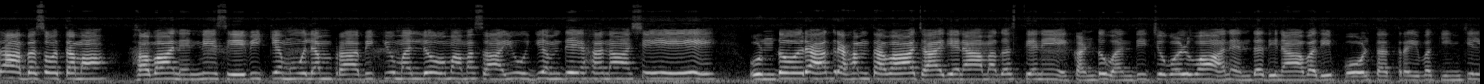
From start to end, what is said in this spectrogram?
താപസോത്തമ ഭവാൻ എന്നെ സേവിക്ക മൂലം പ്രാപിക്കുമല്ലോ. മമ സായുജ്യം ദേഹനാശേ. ഉണ്ടോരാഗ്രഹം തവാചാര്യനാമഗസ്ത്യനെ കണ്ടു വന്ദിച്ചുകൊള്ളുവാൻ എന്തതിനാവതിപ്പോൾ തത്രൈവ കിഞ്ചിൽ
